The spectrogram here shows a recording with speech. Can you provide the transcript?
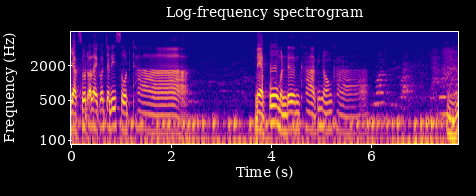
อยากซดอะไรก็จะได้ซดค่ะแหนบโป้เหมือนเดิมค่ะ พี่น้องค่ะอืม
